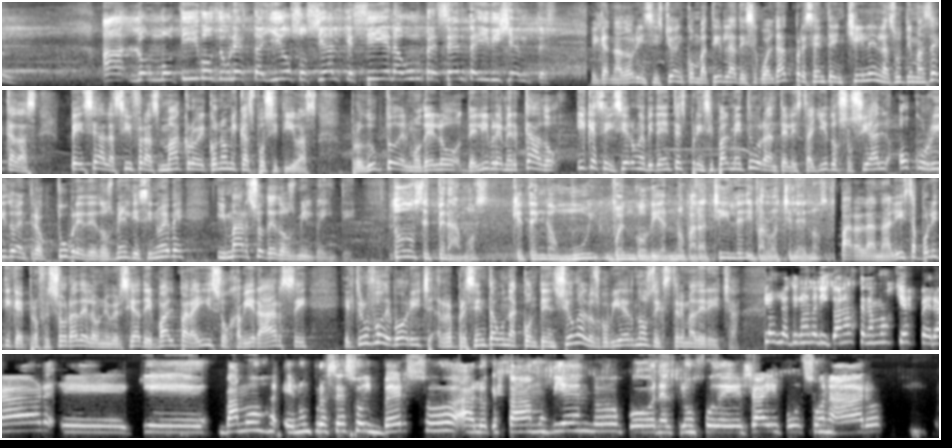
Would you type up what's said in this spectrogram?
a los motivos de un estallido social que siguen aún presentes y vigentes. El ganador insistió en combatir la desigualdad presente en Chile en las últimas décadas, pese a las cifras macroeconómicas positivas, producto del modelo de libre mercado y que se hicieron evidentes principalmente durante el estallido social ocurrido entre octubre de 2019 y marzo de 2020. Todos esperamos que tenga un muy buen gobierno para Chile y para los chilenos. Para la analista política y profesora de la Universidad de Valparaíso, Javiera Arce, el triunfo de Boric representa una contención a los gobiernos de extrema derecha. Los latinoamericanos tenemos que esperar eh, que vamos en un proceso inverso a lo que estábamos viendo con el triunfo de Jair Bolsonaro.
